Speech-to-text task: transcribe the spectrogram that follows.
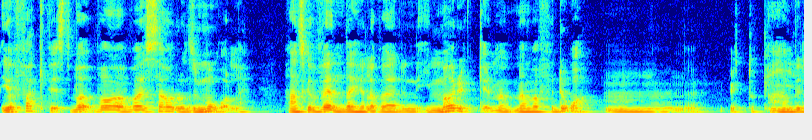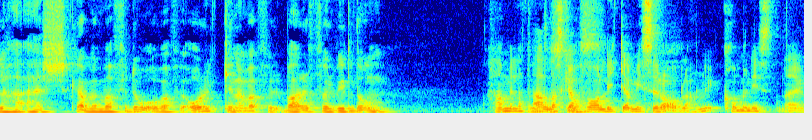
Ja, faktiskt. Vad, vad, vad är Saurons mål? Han ska vända hela världen i mörker. Men, men varför då? Mm, utopi. Han vill härska, men varför då? Och varför orkerna? Varför, varför vill de? Han vill att alla ska vara lika miserabla. Han är kommunist. Nej.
